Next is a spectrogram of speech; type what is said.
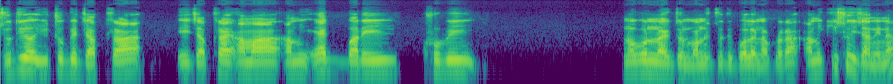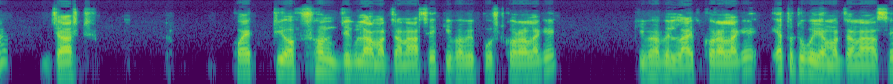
যদিও ইউটিউবের যাত্রা, এই যাত্রায় আমার আমি একবারেই খুবই নগণ্য একজন মানুষ যদি বলেন আপনারা, আমি কিছুই জানি না। জাস্ট কয়েকটি অপশন যেগুলো আমার জানা আছে, কীভাবে পোস্ট করা লাগে, কীভাবে লাইভ করা লাগে, এতটুকুই আমার জানা আছে।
